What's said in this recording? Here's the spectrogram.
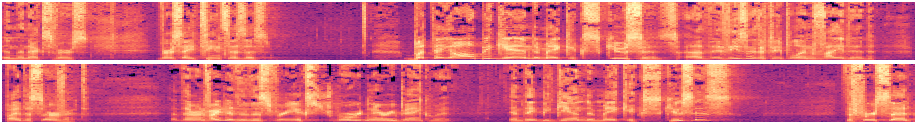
in the next verse. Verse 18 says this But they all began to make excuses. Uh, th- these are the people invited by the servant. They're invited to this free, extraordinary banquet, and they began to make excuses? The first said,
